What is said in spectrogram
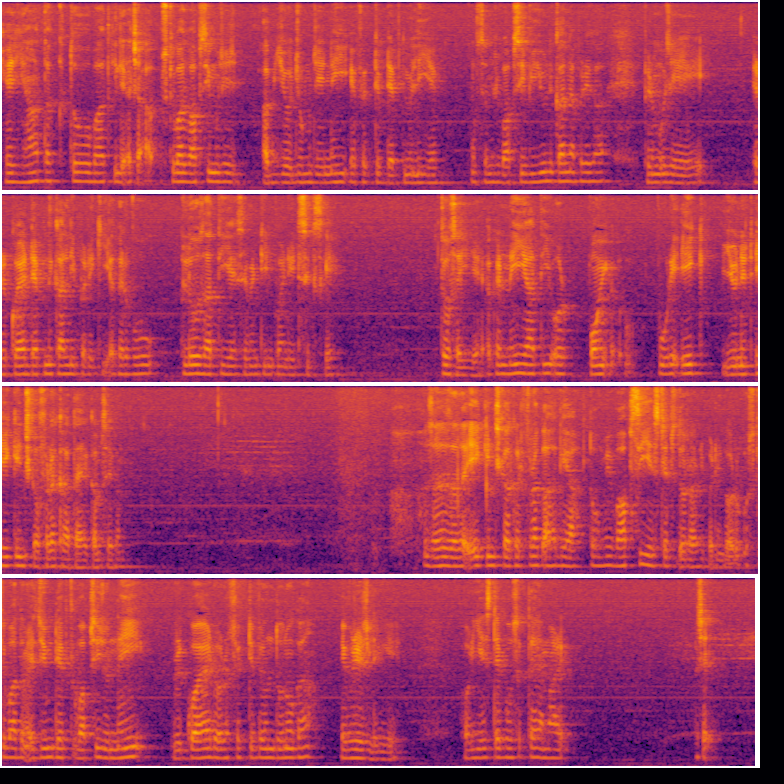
खैर, यहाँ तक तो बात के लिए अच्छा उसके बाद वापसी मुझे, अब जो जो मुझे नई इफ़ेक्टिव डेप्थ मिली है, उससे मुझे वापसी वी यू निकालना पड़ेगा, फिर मुझे रिक्वायर्ड डेप्थ निकालनी पड़ेगी, अगर वो क्लोज आती है सेवनटीन पॉइंट एट सिक्स के तो सही है। अगर नहीं आती और पॉइंट पूरे एक यूनिट एक इंच का फ़र्क आता है कम से कम। ज़्यादा से ज़्यादा एक इंच का अगर फ़र्क आ गया तो हमें वापसी ये स्टेप्स दोहरानी पड़ेगा और उसके बाद हम एज्यूम डेप्थ वापसी जो नई रिक्वायर्ड और इफ़ेक्टिव है उन दोनों का एवरेज लेंगे। और ये स्टेप हो सकता है हमारे अच्छा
